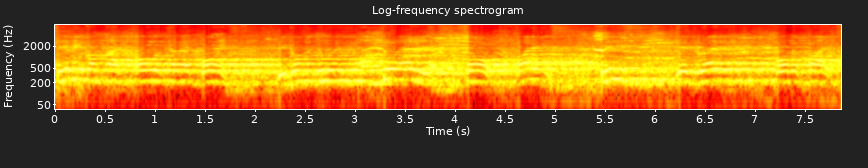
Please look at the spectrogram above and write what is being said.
Semi contact all the gathered boys. We're gonna do it on two areas. So fighters, please get ready for the fights.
